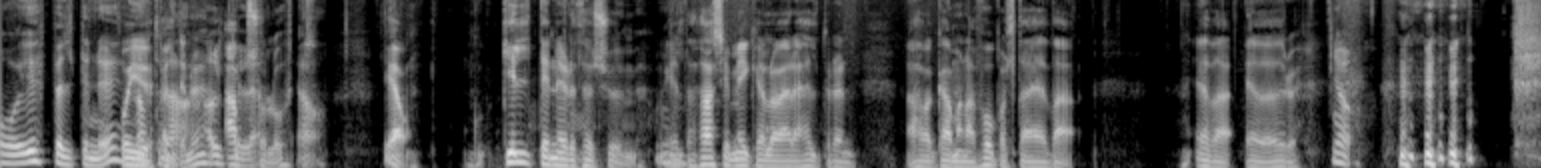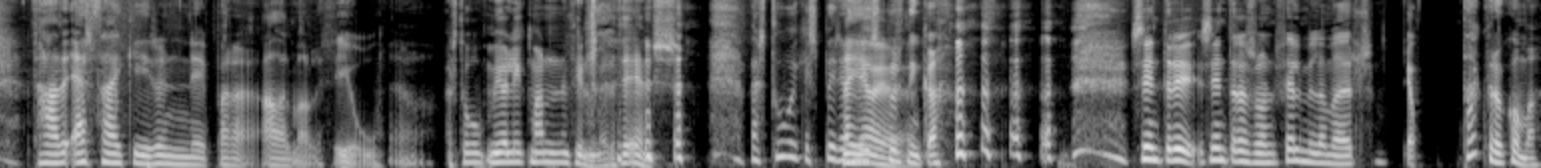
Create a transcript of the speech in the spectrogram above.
Og í uppöldinu. Og í uppöldinu, absolutt. Já. Já, gildin eru þau sumu. Mm. Ég held að það sé mikilvæg að vera heldur en að hafa gaman að fókbalsta eða, eða, eða öðru. Já, það er það ekki í rauninni bara aðalmálið. Jú, erst þú mjög lík mannum þínum, er þið eins? Verst þú ekki að spyrja mjög spurninga? Sindri Sindrason, fjölmjölamæður. Já. Takk fyrir að koma.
